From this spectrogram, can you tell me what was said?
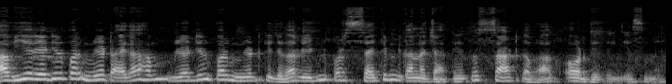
अब ये रेडियन पर मिनट आएगा, हम रेडियन पर मिनट की जगह रेडियन पर सेकंड निकालना चाहते हैं तो साठ का भाग और दे देंगे इसमें।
